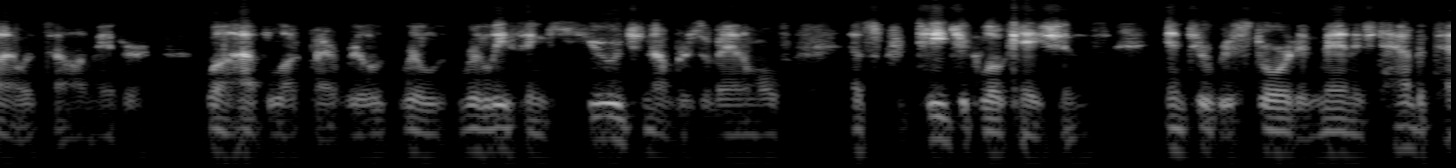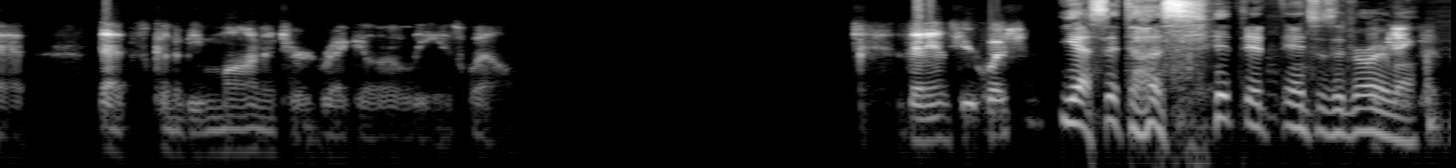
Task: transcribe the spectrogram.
flatwood salamander, we'll have luck by re- re- releasing huge numbers of animals at strategic locations into restored and managed habitat that's going to be monitored regularly as well. Does that answer your question? Yes, it does. It, it answers it very okay, well. Good.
